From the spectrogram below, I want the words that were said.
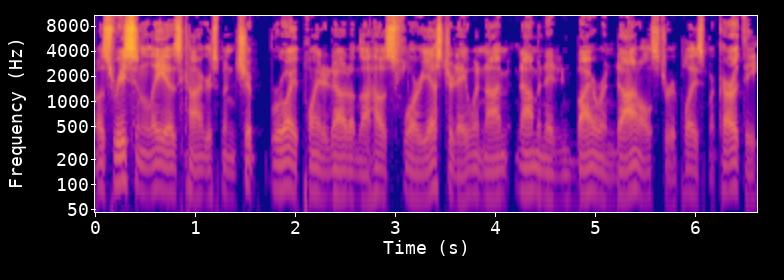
Most recently, as Congressman Chip Roy pointed out on the House floor yesterday when nom- nominating Byron Donalds to replace McCarthy,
